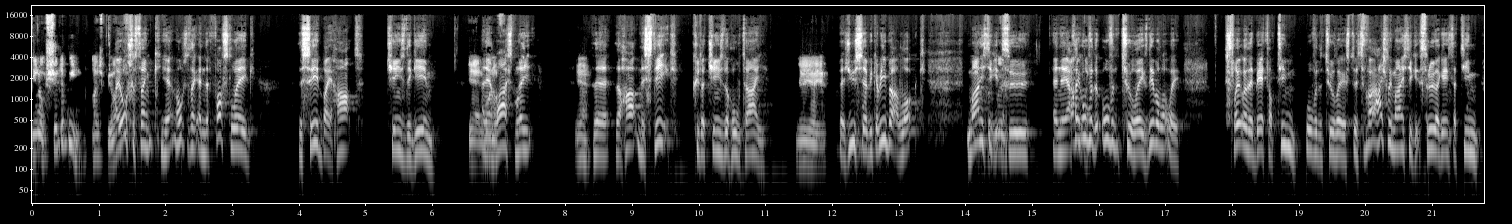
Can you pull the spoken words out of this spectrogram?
You know, it should have been. Let's be honest. I also think, yeah, I also think in the first leg, the save by Hart changed the game, yeah, and then last night, yeah, the the Hart mistake could have changed the whole tie. yeah, yeah, yeah. But as you said, we got a wee bit of luck, managed to get through, and then I think over the over the two legs, they were literally slightly the better team over the two legs. To to actually manage to get through against a team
